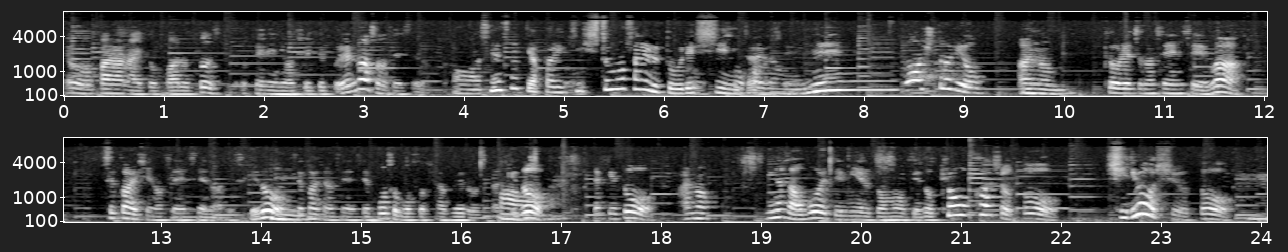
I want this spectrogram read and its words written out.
でもわからないとこあると、丁寧に教えてくれるのはその先生だっああ、先生ってやっぱり質問されると嬉しいみたいだもんね。た。もう一人を、あの、うん強烈な先生は、世界史の先生なんですけど、うん世界史の先生、ボソボソ喋るんだけあど、だけど、あの、皆さん覚えて見えると思うけど、教科書と資料集と、うん。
